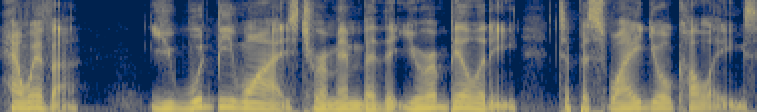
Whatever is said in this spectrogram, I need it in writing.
However, you would be wise to remember that your ability to persuade your colleagues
